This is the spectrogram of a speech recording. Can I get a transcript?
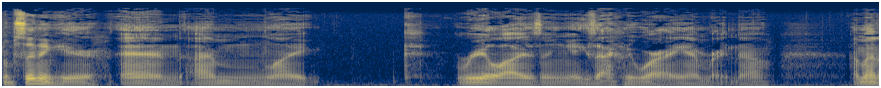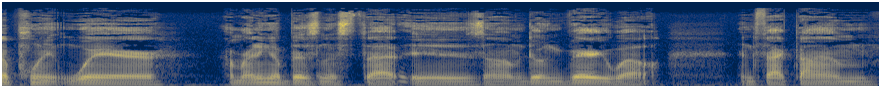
I'm sitting here and I'm like realizing exactly where I am right now. I'm at a point where I'm running a business that is um, doing very well. In fact, I'm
